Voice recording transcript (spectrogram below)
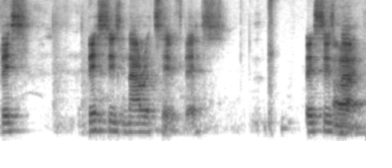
This this is narrative. This this is All right.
